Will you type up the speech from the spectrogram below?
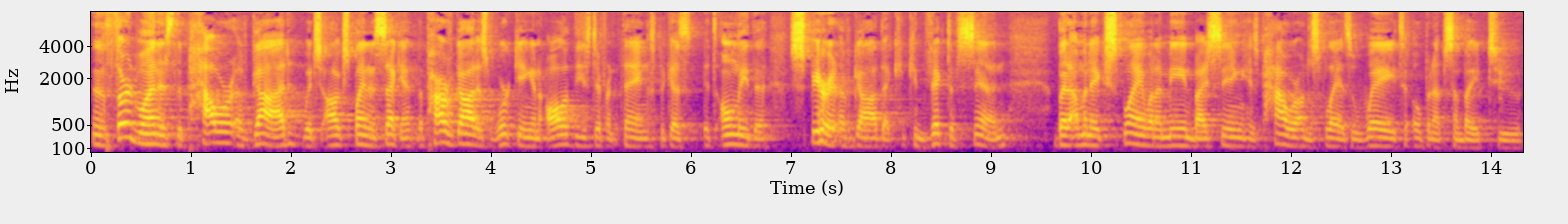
And the third one is the power of God, which I'll explain in a second. The power of God is working in all of these different things because it's only the Spirit of God that can convict of sin. But I'm going to explain what I mean by seeing his power on display as a way to open up somebody to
